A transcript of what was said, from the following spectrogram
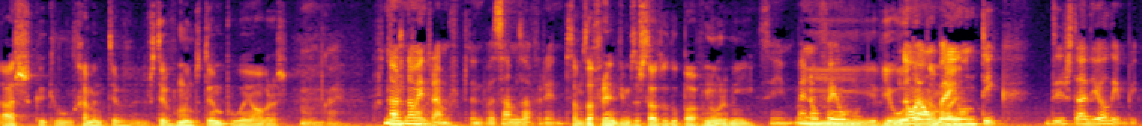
acho que aquilo realmente teve- esteve muito tempo em obras. Ok. Nós não entramos, portanto passámos à frente. Estamos à frente, vimos a estátua do Pavo Nurmi. Sim, mas não foi um. Não é um bem um tique de estádio olímpico.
